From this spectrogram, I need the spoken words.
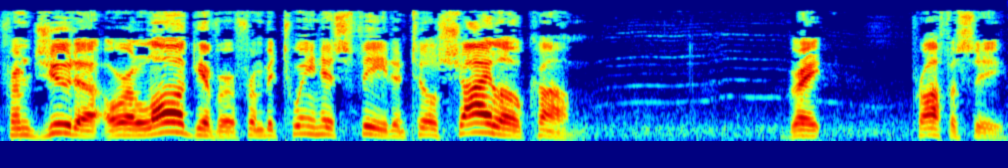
from Judah or a lawgiver from between his feet until Shiloh come. Great prophecy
